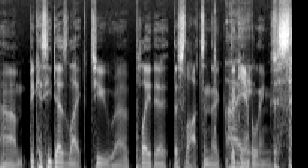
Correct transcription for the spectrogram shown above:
um, because he does like to uh, play the the slots and the, the I- gamblings. this-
